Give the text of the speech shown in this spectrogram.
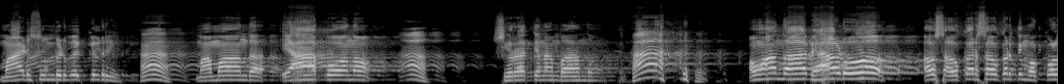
ಮಾಡಿ ಸುಮ್ ಬಿಡ್ಬೇಕಿಲ್ರಿ ಹಾ. ಮಾಮ ಅಂದ ಯಾಕೋ ಅನ್ನೋ ಹಾ. ಶಿರಾ ತಿನ್ನ ಬಾ ಅಂದವ ಹಾ. ಅವ ಅಂದ ಬ್ಯಾಡು ಅವ್ ಸಾವ್ಕಾರ ಸಾವ್ಕಾರ್ತಿ ಮಕ್ಕಳ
